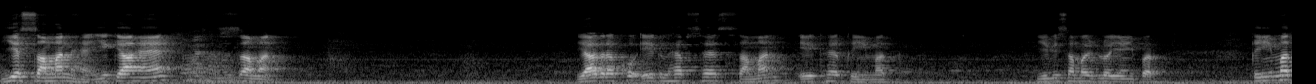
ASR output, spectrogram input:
یہ سمن ہے یہ کیا ہے سمن۔ یاد رکھو، ایک لفظ ہے سمن، ایک ہے قیمت۔ یہ بھی سمجھ لو یہیں پر۔ قیمت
